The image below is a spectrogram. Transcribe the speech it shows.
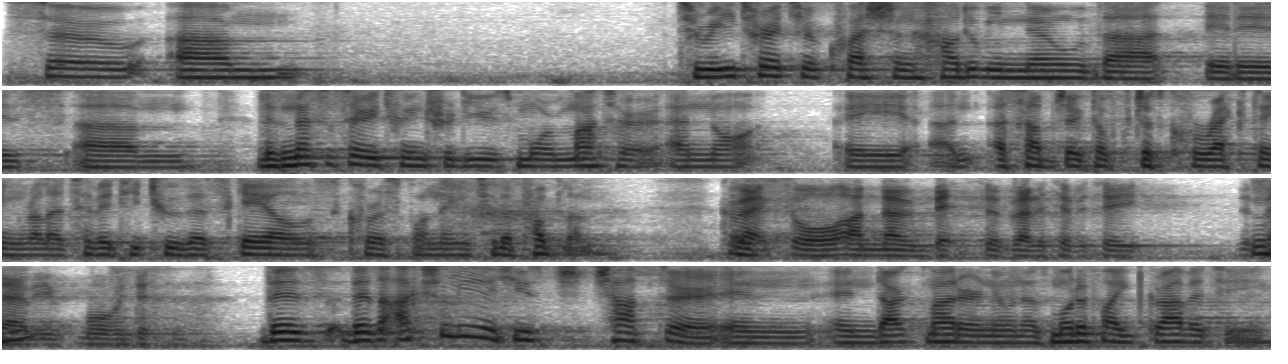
So, um, to reiterate your question, how do we know that it is, um, it is necessary to introduce more matter and not a, a subject of just correcting relativity to the scales corresponding to the problem? Correct, or unknown bits of relativity that vary more in distance? There's, there's actually a huge chapter in, in dark matter known as modified gravity,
